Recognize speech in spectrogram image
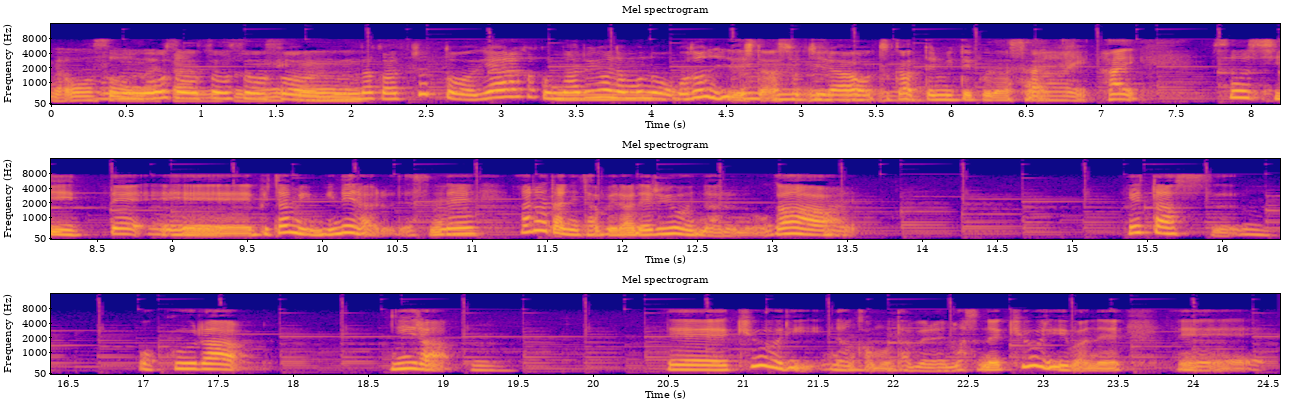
が多そうな感じそうそうそうそう、うん。だからちょっと柔らかくなるようなものをご存知でした？ら、うん。そちらを使ってみてください。はいはい。そして、うん。えービタミンミネラルですね、新たに食べられるようになるのが、はい。レタス、うん。オクラニラ。うん。できゅうりなんかも食べられますね。きゅうりはね、えー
